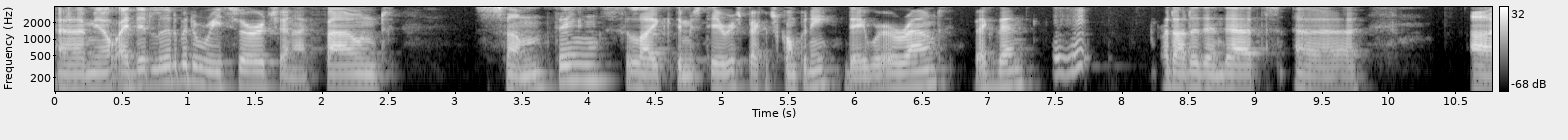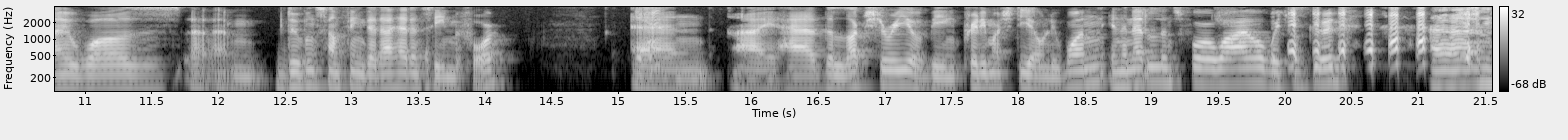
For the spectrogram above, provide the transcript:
Um, you know, I did a little bit of research and I found some things like the Mysterious Package Company. They were around back then. Mhm. But other than that, uh, I was um, doing something that I hadn't seen before. Yeah. And I had the luxury of being pretty much the only one in the Netherlands for a while, which was good. um,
